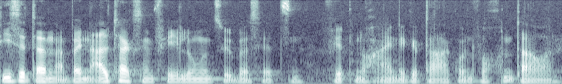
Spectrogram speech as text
Diese dann aber in Alltagsempfehlungen zu übersetzen, wird noch einige Tage und Wochen dauern.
